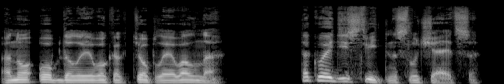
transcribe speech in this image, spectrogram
оно обдало его, как теплая волна. Такое действительно случается.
